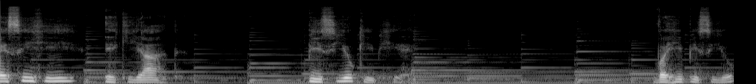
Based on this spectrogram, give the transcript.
ऐसी ही एक याद पीसीओ की भी है। वही पीसीओ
